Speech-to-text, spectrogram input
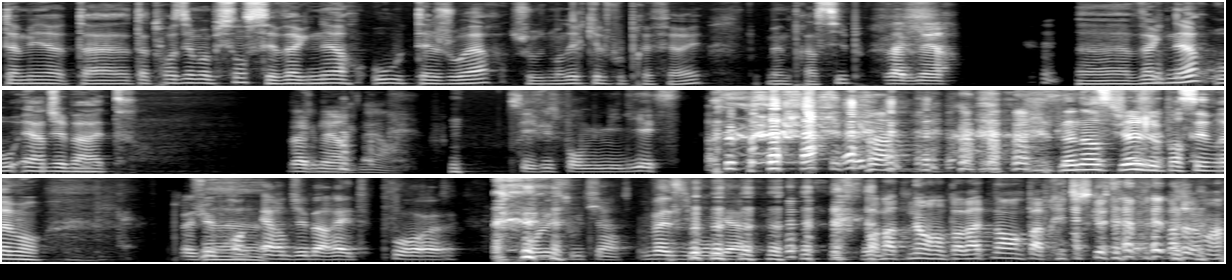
ta, ta, troisième option, c'est Wagner ou tel joueur. Je vais vous demander lequel vous préférez. même principe. Wagner. Euh, Wagner ou RJ Barrett? Wagner. C'est juste pour m'humilier. non, non, celui-là, je le pensais vraiment. Bah, je vais prendre euh. RJ Barrett pour, euh, pour le soutien. Vas-y, mon gars. pas maintenant, pas maintenant, pas après tout ce que t'as fait, Benjamin.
